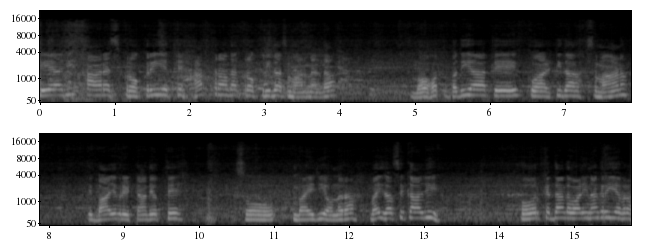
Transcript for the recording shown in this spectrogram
ਇਹ ਆ ਜੀ ਆਰ ਐਸ ਕਰੋਕਰੀ ਇੱਥੇ ਹਰ ਤਰ੍ਹਾਂ ਦਾ ਕਰੋਕਰੀ ਦਾ ਸਮਾਨ ਮਿਲਦਾ। ਬਹੁਤ ਵਧੀਆ ਤੇ ਕੁਆਲਿਟੀ ਦਾ ਸਮਾਨ ਤੇ ਬਾਜਬ ਰੇਟਾਂ ਦੇ ਉੱਤੇ। ਸੋ ਬਾਈ ਜੀ ਓਨਰ ਆ। ਬਾਈ ਸਤਿ ਸ੍ਰੀ ਅਕਾਲ ਜੀ। ਹੋਰ ਕਿੱਦਾਂ ਦੀਵਾਲੀ ਲੰਘ ਰਹੀ ਹੈ ਫਿਰ?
